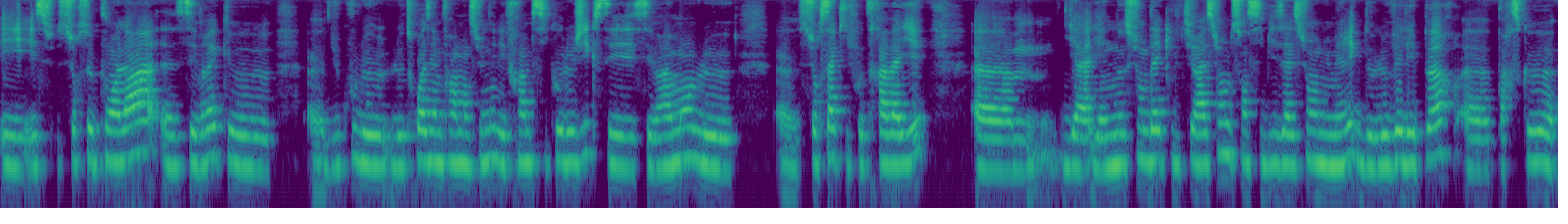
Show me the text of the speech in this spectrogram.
Et, sur ce point-là, c'est vrai que du coup le, troisième frein mentionné, les freins psychologiques, c'est vraiment sur ça qu'il faut travailler. Euh, il y, a, une notion d'acculturation, de sensibilisation au numérique, de lever les peurs, euh, parce que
